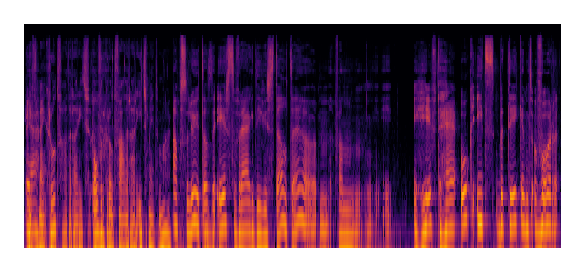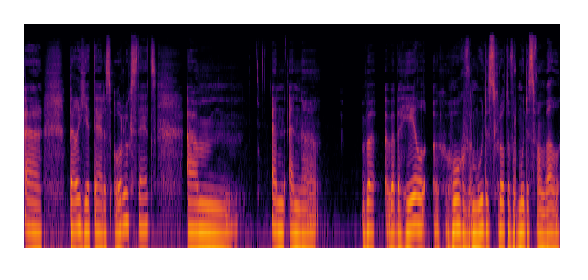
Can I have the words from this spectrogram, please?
heeft Ja. mijn grootvader daar iets, overgrootvader daar iets mee te maken? Absoluut, dat is de eerste vraag die je stelt. Hè. Van, heeft hij ook iets betekend voor eh, België tijdens oorlogstijd? Ehm, en en eh, we, we hebben heel eh, hoge vermoedens, grote vermoedens van wel.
